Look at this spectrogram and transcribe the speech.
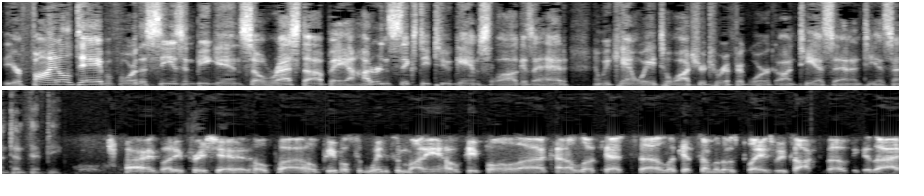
your final day before the season begins, so rest up. A 162 game slog is ahead, and we can't wait to watch your terrific work on TSN and TSN 1050. All right, buddy. Appreciate it. Hope uh, hope people win some money. Hope people uh, kind of look at uh, look at some of those plays we've talked about because I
